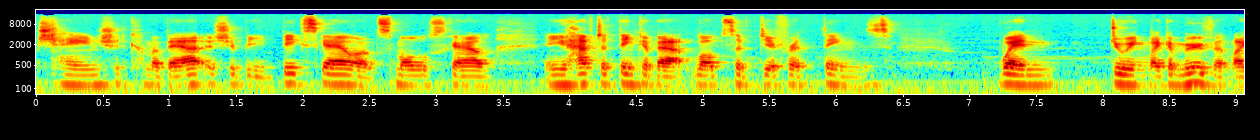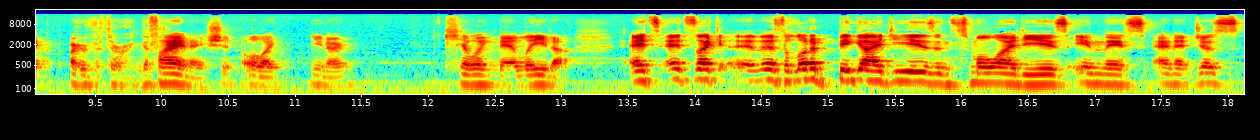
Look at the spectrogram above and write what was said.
change should come about. It should be big scale and small scale, and you have to think about lots of different things when doing like a movement, like overthrowing the Fire Nation or like you know killing their leader. It's it's like there's a lot of big ideas and small ideas in this, and it just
